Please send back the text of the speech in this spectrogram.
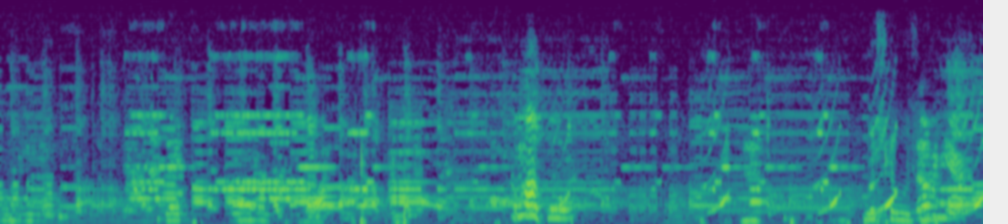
Come on, boy. bored. Let's go. Over here.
